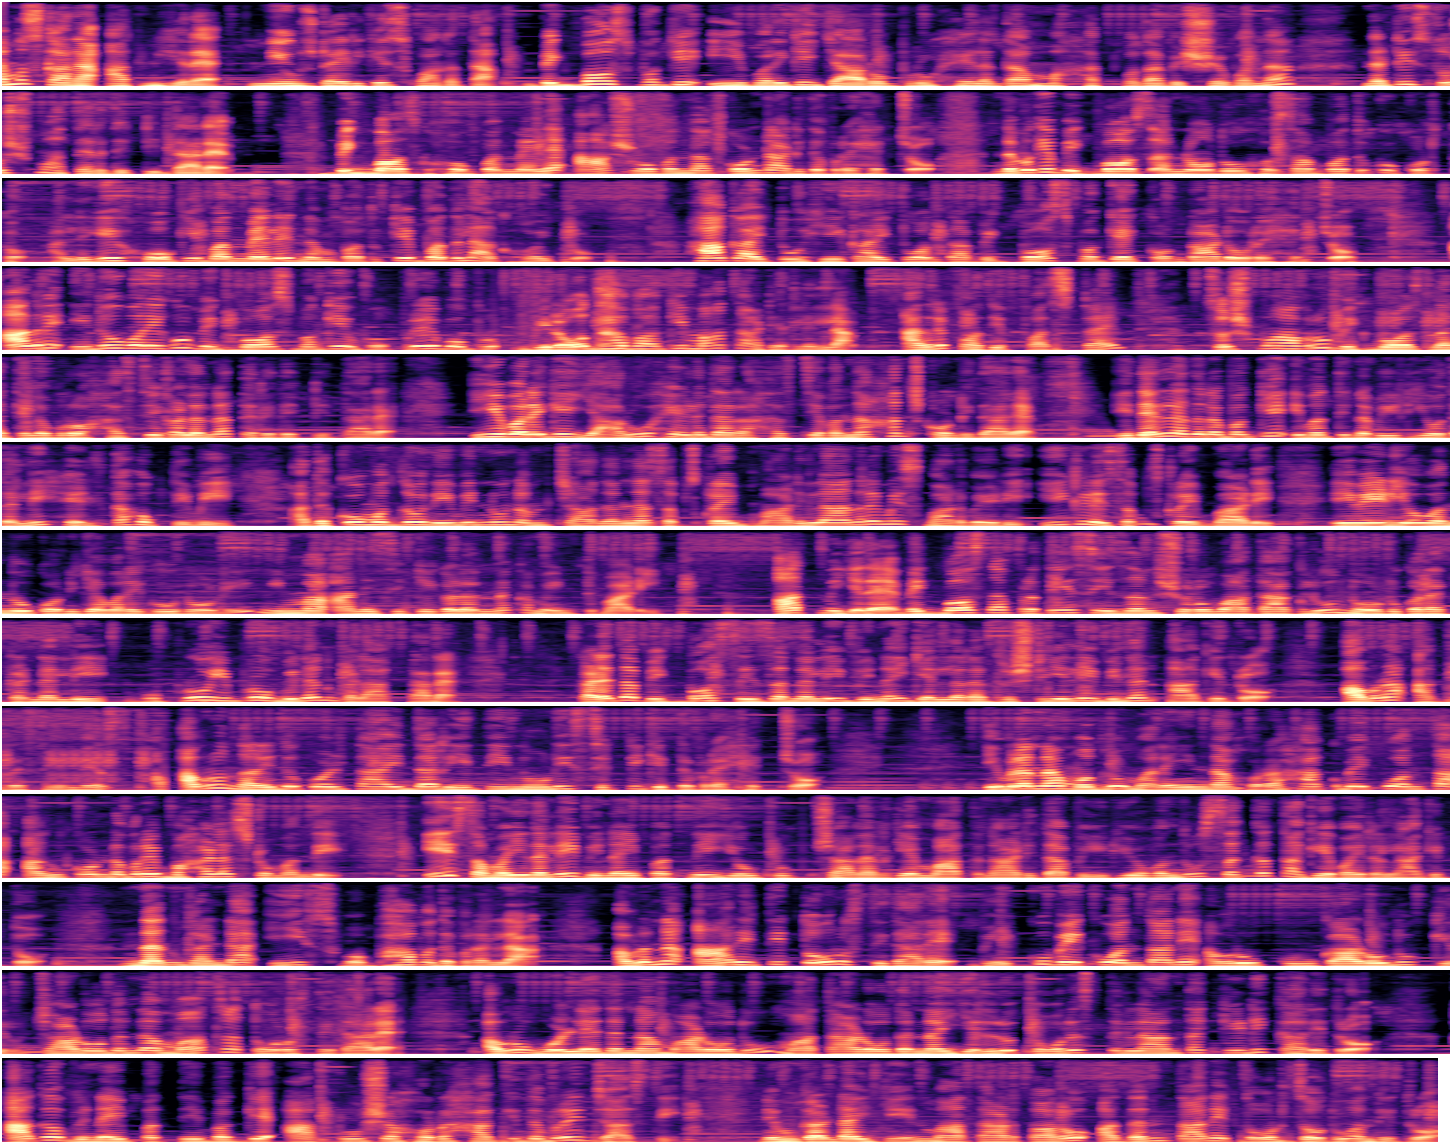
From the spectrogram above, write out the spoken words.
ನಮಸ್ಕಾರ ಆತ್ಮೀಯರೇ, ನ್ಯೂಸ್ ಡೈರಿಗೆ ಸ್ವಾಗತ. ಬಿಗ್ ಬಾಸ್ ಬಗ್ಗೆ ಈವರೆಗೆ ಯಾರೊಬ್ಬರು ಹೇಳದ ಮಹತ್ವದ ವಿಷಯವನ್ನ ನಟಿ ಸುಷ್ಮಾ ತೆರೆದಿಟ್ಟಿದ್ದಾರೆ. ಬಿಗ್ ಬಾಸ್ಗೆ ಹೋಗಿ ಬಂದ್ಮೇಲೆ ಆ ಶೋವನ್ನ ಕೊಂಡಾಡಿದವರೇ ಹೆಚ್ಚು. ನಮಗೆ ಬಿಗ್ ಬಾಸ್ ಅನ್ನೋದು ಹೊಸ ಬದುಕು ಕೊಡ್ತು. ಅಲ್ಲಿಗೆ ಹೋಗಿ ಬಂದ್ಮೇಲೆ ನಮ್ಮ ಬದುಕೆ ಬದಲಾಗಿ ಹೋಯ್ತು. ಹಾಗಾಯ್ತು, ಹೀಗಾಯ್ತು ಅಂತ ಬಿಗ್ ಬಾಸ್ ಬಗ್ಗೆ ಕೊಂಡಾಡೋರೇ ಹೆಚ್ಚು. ಆದ್ರೆ ಇದುವರೆಗೂ ಬಿಗ್ ಬಾಸ್ ಬಗ್ಗೆ ಒಬ್ಬರೇ ಒಬ್ರು ವಿರೋಧವಾಗಿ ಮಾತಾಡಿರಲಿಲ್ಲ. ಆದ್ರೆ for the first time Sushma ಅವರು ಬಿಗ್ ಬಾಸ್ನ ಕೆಲವು ರಹಸ್ಯಗಳನ್ನ ತೆರೆದಿಟ್ಟಿದ್ದಾರೆ. ಈವರೆಗೆ ಯಾರೂ ಹೇಳದ ರಹಸ್ಯವನ್ನ ಹಂಚಿಕೊಂಡಿದ್ದಾರೆ. ಇದೆಲ್ಲದರ ಬಗ್ಗೆ ಇವತ್ತಿನ ವಿಡಿಯೋದಲ್ಲಿ ಹೇಳ್ತಾ ಹೋಗ್ತೀವಿ. ಅದಕ್ಕೂ ಮೊದಲು ನೀವಿನ್ನೂ ನಮ್ಮ ಚಾನೆಲ್ನ ಸಬ್ಸ್ಕ್ರೈಬ್ ಮಾಡಿಲ್ಲ ಅಂದ್ರೆ ಮಿಸ್ ಮಾಡಬೇಡಿ. ಈಗಲೇ ಸಬ್ಸ್ಕ್ರೈಬ್ ಮಾಡಿ. ಈ ವಿಡಿಯೋವನ್ನು ಕೊನೆಯವರೆಗೂ ನೋಡಿ, ನಿಮ್ಮ ಅನಿಸಿಕೆಗಳನ್ನು ಕಮೆಂಟ್ ಮಾಡಿ. ಆತ್ಮೀಯರೇ ಬಿಗ್ ಬಾಸ್ನ ಪ್ರತಿ ಸೀಸನ್ ಶುರುವಾದಾಗಲೂ ನೋಡುಗರ ಕಣ್ಣಲ್ಲಿ ಒಬ್ರು ಇಬ್ರು ವಿಲನ್ಗಳಾಗ್ತಾರೆ. ಕಳೆದ ಬಿಗ್ ಬಾಸ್ ಸೀಸನ್ನಲ್ಲಿ ವಿನಯ್ ಎಲ್ಲರ ದೃಷ್ಟಿಯಲ್ಲಿ ವಿಲನ್ ಆಗಿದ್ರು. ಅವರ ಅಗ್ರೆಸಿವ್ನೆಸ್ ಅವರು ನಡೆದುಕೊಳ್ತಾ ಇದ್ದ ರೀತಿ ನೋಡಿ ಸಿಟ್ಟಿಗೆದ್ದವರೇ ಹೆಚ್ಚು. ಇವರನ್ನ ಮೊದಲು ಮನೆಯಿಂದ ಹೊರ ಹಾಕಬೇಕು ಅಂತ ಅನ್ಕೊಂಡವರೇ ಬಹಳಷ್ಟು ಮಂದಿ. ಈ ಸಮಯದಲ್ಲಿ ವಿನಯ್ ಪತ್ನಿ ಯೂಟ್ಯೂಬ್ ಚಾನೆಲ್ಗೆ ಮಾತನಾಡಿದ ವಿಡಿಯೋ ಒಂದು ಸಖತ್ತಾಗಿ ವೈರಲ್ ಆಗಿತ್ತು. ನನ್ನ ಗಂಡ ಈ ಸ್ವಭಾವದವರಲ್ಲ. ಅವರನ್ನ ಆ ರೀತಿ ತೋರಿಸ್ತಿದ್ದಾರೆ. ಬೇಕು ಬೇಕು ಅಂತಾನೆ ಅವರು ಕೂಗಾಡೋದು, ಕಿರುಚಾಡೋದನ್ನ ಮಾತ್ರ ತೋರಿಸ್ತಿದ್ದಾರೆ. ಅವರು ಒಳ್ಳೇದನ್ನ ಮಾಡೋದು, ಮಾತಾಡೋದನ್ನ ಎಲ್ಲೂ ತೋರಿಸ್ತಿಲ್ಲ ಅಂತ ಕಿಡಿಕಾರಿದ್ರು. ಆಗ ವಿನಯ್ ಪತ್ನಿ ಬಗ್ಗೆ ಆಕ್ರೋಶ ಹೊರಹಾಕಿದವರೇ ಜಾಸ್ತಿ. ನಿಮ್ ಗಂಡ ಏನ್ ಮಾತಾಡ್ತಾರೋ ಅದನ್ನ ತಾನೇ ತೋರ್ಸೋದು ಅಂದಿದ್ರು.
